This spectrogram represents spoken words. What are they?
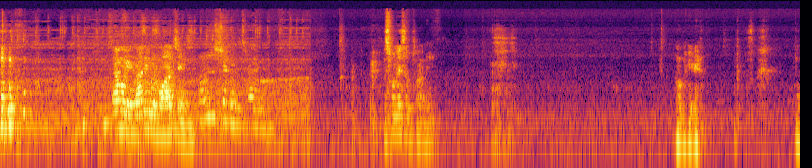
Emily, you're not even watching. I was just checking the time. This one isn't funny. Oh, here.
